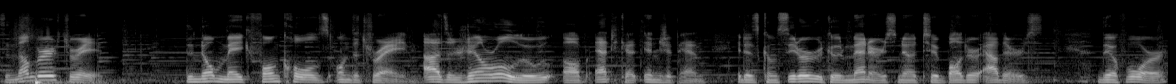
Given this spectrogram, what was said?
So number 3. Do not make phone calls on the train. As a general rule of etiquette in Japan, it is considered good manners not to bother others. Therefore,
